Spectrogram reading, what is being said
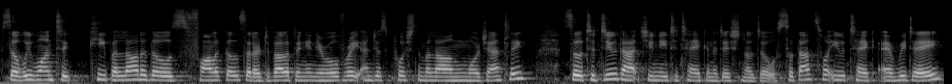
So we want to keep a lot of those follicles that are developing in your ovary and just push them along more gently. So to do that, you need to take an additional dose. So that's what you take every day.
